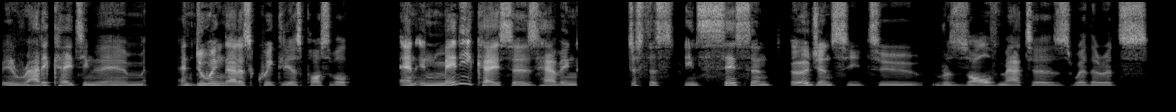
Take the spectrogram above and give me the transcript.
eradicating them and doing that as quickly as possible. And in many cases, having just this incessant urgency to resolve matters, whether it's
